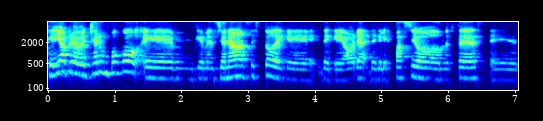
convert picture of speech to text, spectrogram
quería aprovechar un poco eh, que mencionabas esto de que, de que ahora, de que el espacio donde ustedes eh,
